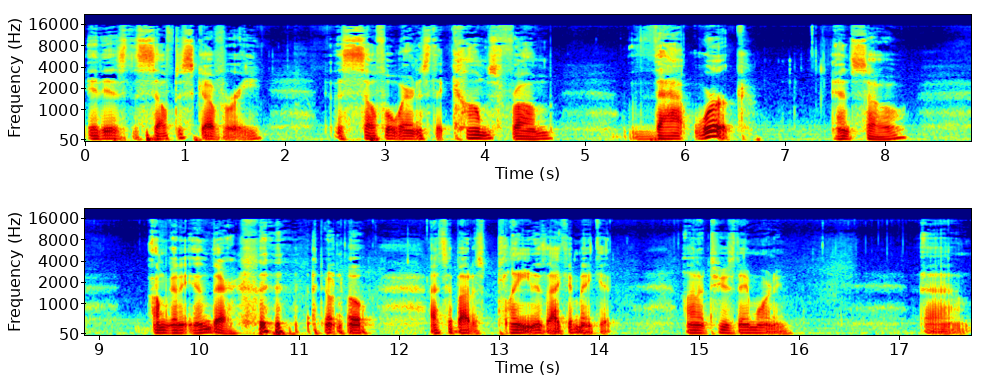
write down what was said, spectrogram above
It is the self discovery, the self awareness that comes from that work. And so I'm going to end there. I don't know. That's about as plain as I can make it on a Tuesday morning. Um,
